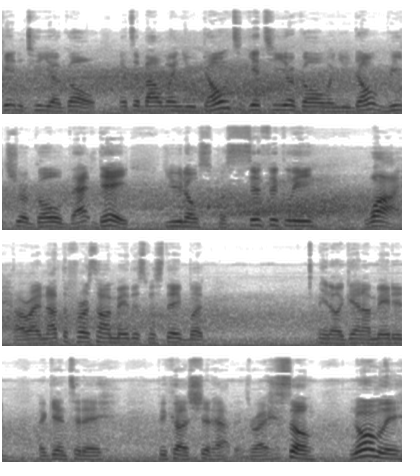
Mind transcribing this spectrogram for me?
getting to your goal. It's about when you don't get to your goal, when you don't reach your goal that day, you know specifically why. All right, not the first time I made this mistake, but you know, again, I made it again today because shit happens, right? So normally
